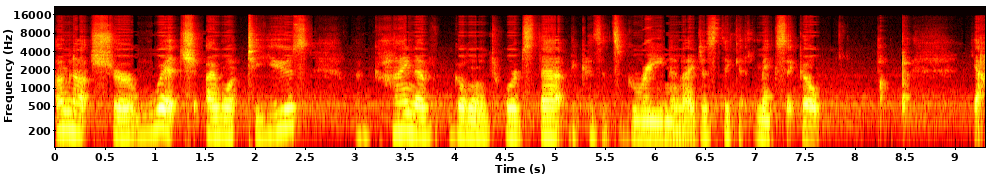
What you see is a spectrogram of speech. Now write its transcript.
I'm not sure which I want to use. I'm kind of going towards that because it's green and I just think it makes it go pop. Yeah,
